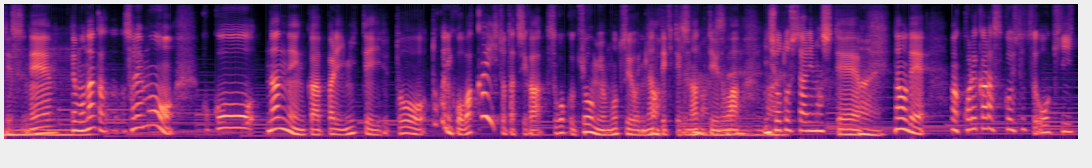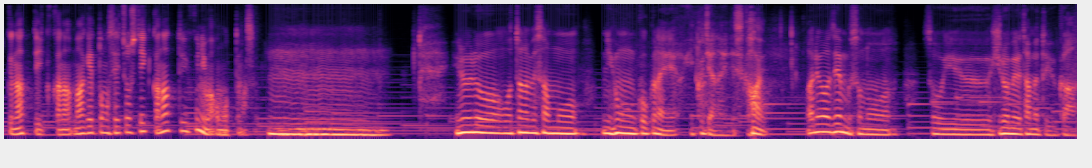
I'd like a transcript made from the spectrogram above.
ですうん。ね。でもなんかそれもここ何年かやっぱり見ていると特にこう若い人たちがすごく興味を持つようになってきてるなっていうのは印象としてありまして、はい。なので、まあ、これから少しずつ大きくなっていくかなマーケットも成長していくかなっていうふうには思ってます。うーん。いろいろ渡辺さんも日本国内で行くじゃないですか、はい、あれは全部そのそういう広めるためというか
